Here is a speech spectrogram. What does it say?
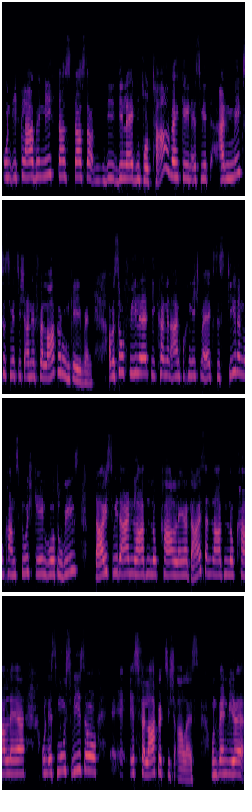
Und ich glaube nicht, dass, dass die, die Läden total weggehen. Es wird ein Mix, es wird sich eine Verlagerung geben. Aber so viele, die können einfach nicht mehr existieren. Du kannst durchgehen, wo du willst. Da ist wieder ein Ladenlokal leer, da ist ein Ladenlokal leer. Und es muss wie so, äh, es verlagert sich alles. Und wenn wir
